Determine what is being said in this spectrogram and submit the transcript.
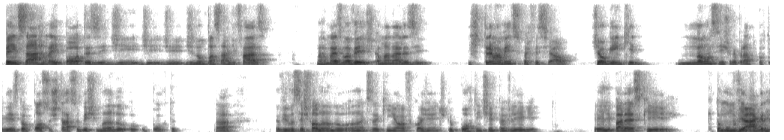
pensar na hipótese de, de, de, de não passar de fase. Mas, mais uma vez, é uma análise extremamente superficial de alguém que não assiste o Campeonato Português, então eu posso estar subestimando o, o, Porto, tá? Eu vi vocês falando antes aqui em off com a gente que o Porto em Champions League ele parece que que toma um Viagra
